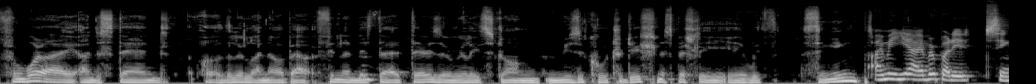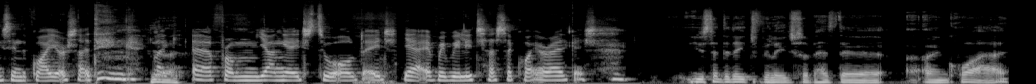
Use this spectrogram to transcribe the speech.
from what I understand, or the little I know about Finland, is that there is a really strong musical tradition, especially uh, with singing. I mean, yeah, everybody sings in the choirs. I think, like uh, from young age to old age. Yeah, every village has a choir, I guess. You said that each village sort of has their own choir.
